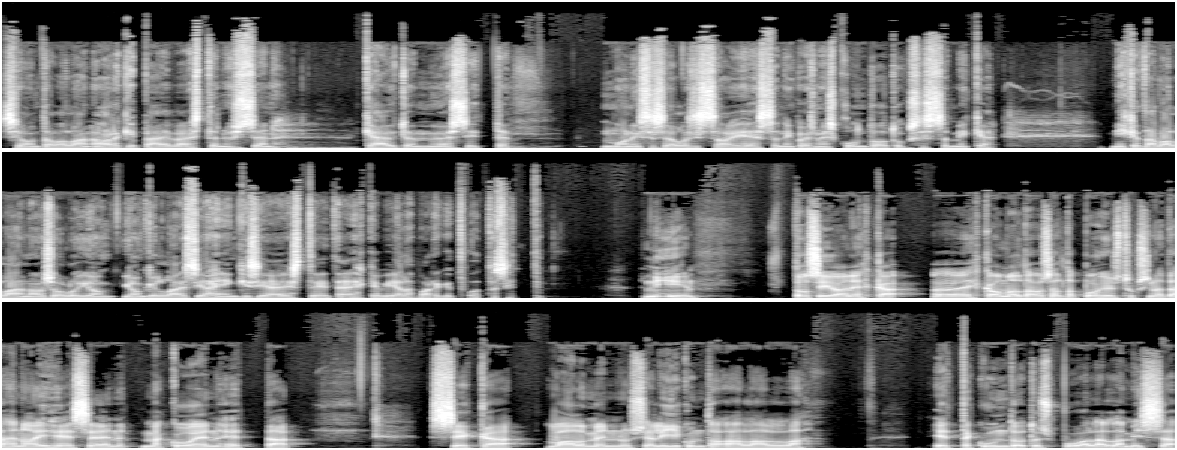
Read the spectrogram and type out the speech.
se on tavallaan arkipäiväistänyt sen käytön myös sitten monissa sellaisissa aiheissa, niin kuin esimerkiksi kuntoutuksessa, mikä, mikä tavallaan olisi ollut jon, jonkinlaisia henkisiä esteitä ehkä vielä parikymmentä vuotta sitten. Niin, tosiaan ehkä, ehkä omalta osalta pohjustuksena tähän aiheeseen mä koen, että sekä valmennus- ja liikunta-alalla että kuntoutuspuolella, missä,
